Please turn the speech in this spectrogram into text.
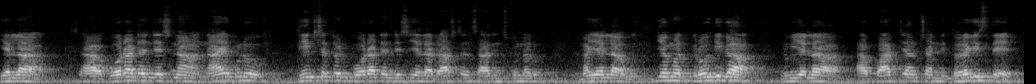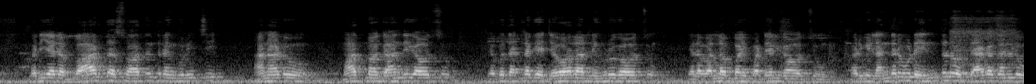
ఇలా పోరాటం చేసిన నాయకులు దీక్షతో పోరాటం చేసి ఇలా రాష్ట్రం సాధించుకున్నారు. మరి ఇలా ఉద్యమ ద్రోహిగా నువ్వు ఇలా ఆ పాఠ్యాంశాన్ని తొలగిస్తే మరి ఇలా భారత స్వాతంత్రం గురించి ఆనాడు మహాత్మా గాంధీ కావచ్చు లేకపోతే అట్లాగే జవహర్లాల్ నెహ్రూ కావచ్చు ఇలా వల్లభాయ్ పటేల్ కావచ్చు మరి వీళ్ళందరూ కూడా ఎందరో త్యాగదనులు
